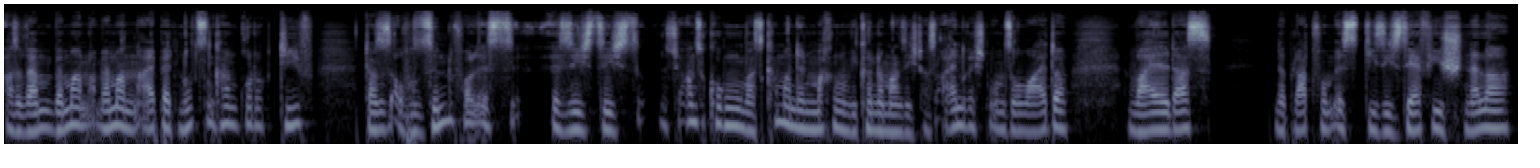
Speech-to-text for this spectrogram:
also wenn, wenn man, wenn man ein iPad nutzen kann, produktiv, dass es auch sinnvoll ist, sich, sich, sich anzugucken, was kann man denn machen, wie könnte man sich das einrichten und so weiter, weil das eine Plattform ist, die sich sehr viel schneller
